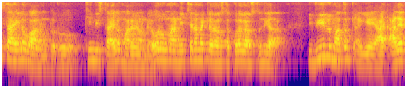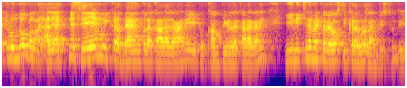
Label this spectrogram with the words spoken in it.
స్థాయిలో వాళ్ళు ఉంటారు కింది స్థాయిలో మనమే ఉంటారు ఎవరు మన నిచ్చెన మెట్ల వ్యవస్థ కుల వ్యవస్థ ఉంది కదా. ఈ వీళ్ళు మాత్రం అది ఎట్లుందో మళ్ళీ అది అట్నే సేమ్ ఇక్కడ బ్యాంకుల కాడ కానీ ఇటు కంపెనీల కాడ కానీ ఈ నిచ్చిన మెట్ల వ్యవస్థ ఇక్కడ కూడా కనిపిస్తుంది.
